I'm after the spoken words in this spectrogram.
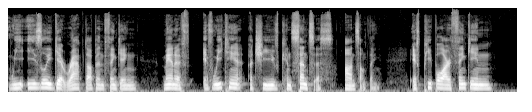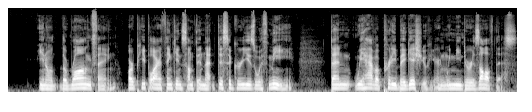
we easily get wrapped up in thinking, man, if if we can't achieve consensus on something, if people are thinking, you know, the wrong thing or people are thinking something that disagrees with me, then we have a pretty big issue here and we need to resolve this.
